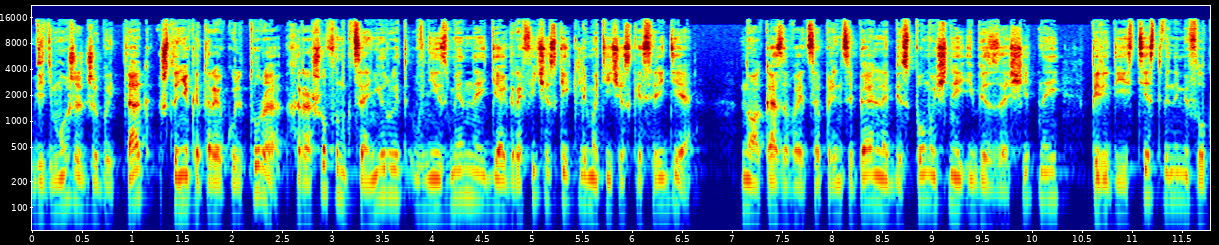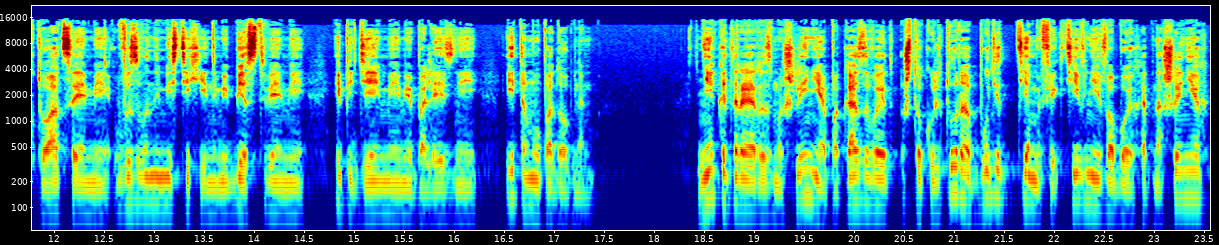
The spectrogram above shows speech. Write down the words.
Ведь может же быть так, что некоторая культура хорошо функционирует в неизменной географической климатической среде, но оказывается принципиально беспомощной и беззащитной перед естественными флуктуациями, вызванными стихийными бедствиями, эпидемиями болезней и тому подобным. Некоторое размышление показывает, что культура будет тем эффективнее в обоих отношениях,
